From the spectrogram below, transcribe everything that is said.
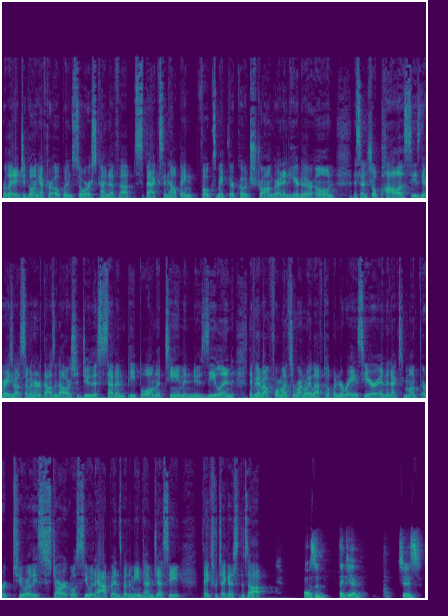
related to going after open source kind of uh, specs and helping folks make their code stronger and adhere to their own essential policies. They raised about $700,000 to do this. Seven people on the team in New Zealand. They've got about four months of runway left, hoping to raise here in the next month or two, or at least start. We'll see what happens. But in the meantime, Jesse, thanks for taking us to the top. Awesome. Thank you. Cheers.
